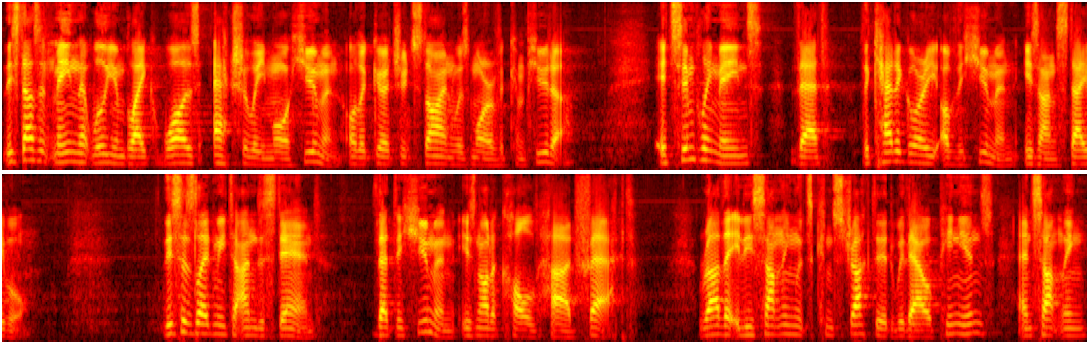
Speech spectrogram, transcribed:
this doesn't mean that William Blake was actually more human or that Gertrude Stein was more of a computer. It simply means that the category of the human is unstable. This has led me to understand that the human is not a cold, hard fact. Rather, it is something that's constructed with our opinions and something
